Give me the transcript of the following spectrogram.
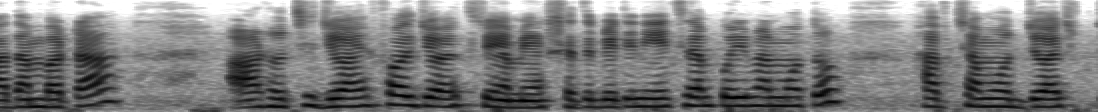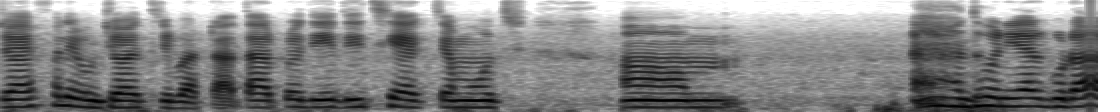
বাদাম বাটা আর হচ্ছে জয়ফল, জয়ত্রী আমি একসাথে বেটে নিয়েছিলাম পরিমাণ মতো। হাফ চামচ জয়, জয়ফল এবং জয়ত্রী বাটা। তারপরে দিয়ে দিচ্ছি এক চামচ ধনিয়ার গুঁড়া,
